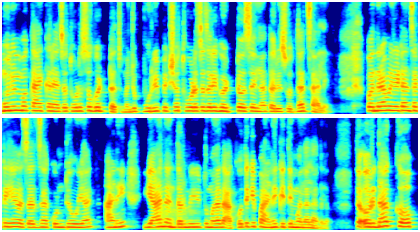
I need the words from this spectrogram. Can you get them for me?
म्हणून मग काय करायचं? थोडंसं घट्टच म्हणजे पुरीपेक्षा थोडंसं जरी घट्ट असेल ना तरी सुद्धा चालेल. पंधरा मिनिटांसाठी हे असंच झाकून ठेवूयात आणि यानंतर मी तुम्हाला दाखवते की पाणी किती मला लागलं. तर अर्धा कप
